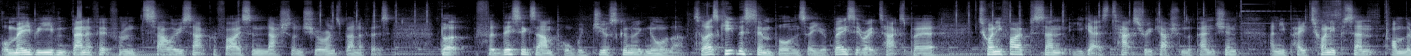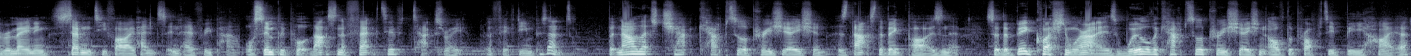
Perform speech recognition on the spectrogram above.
or maybe even benefit from salary sacrifice and national insurance benefits. But for this example, we're just going to ignore that. So let's keep this simple and say you're a basic rate taxpayer, 25% you get as tax-free cash from the pension and you pay 20% on the remaining 75 pence in every pound. Or simply put, that's an effective tax rate of 15%. But now let's chat capital appreciation, as that's the big part, isn't it? So the big question we're at is, will the capital appreciation of the property be higher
